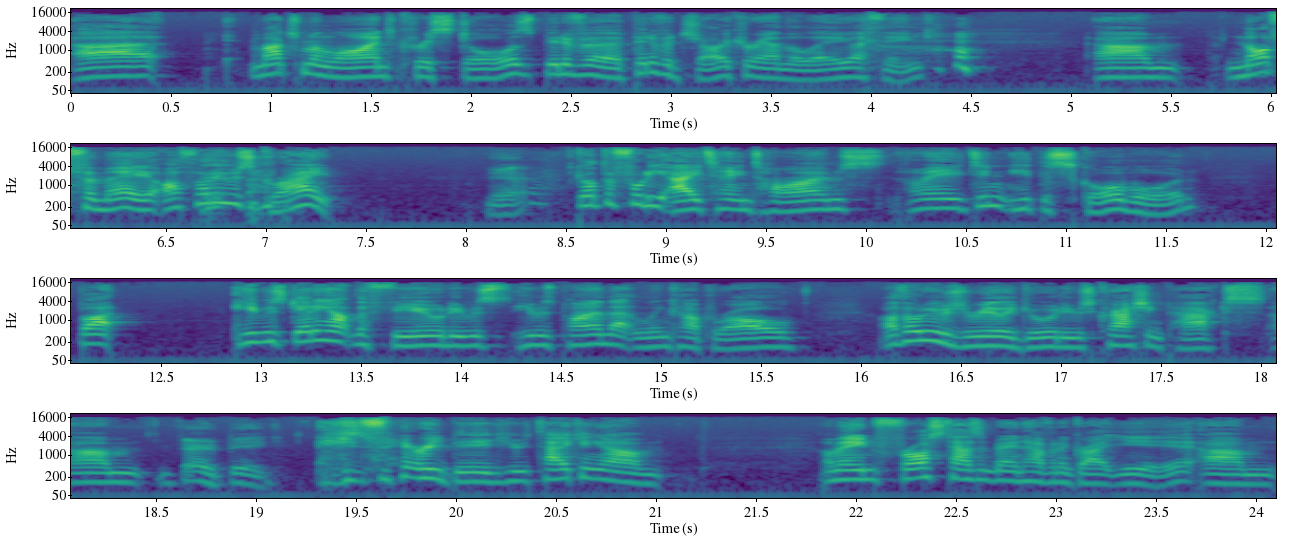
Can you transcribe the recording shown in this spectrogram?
Uh, much maligned Chris Dawes. Bit of a bit of a joke around the league, I think. um, not for me. I thought he was great. Yeah, Got the footy 18 times. I mean, he didn't hit the scoreboard, but he was getting up the field. He was he was playing that link up role. I thought he was really good. He was crashing packs. Um, very big. he's very big. He was taking um, I mean, Frost hasn't been having a great year. Um,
